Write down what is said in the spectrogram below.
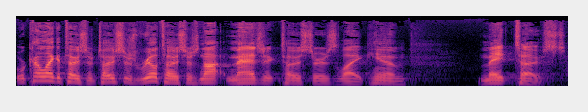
we're kind of like a toaster. Toasters, real toasters, not magic toasters like him, make toast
